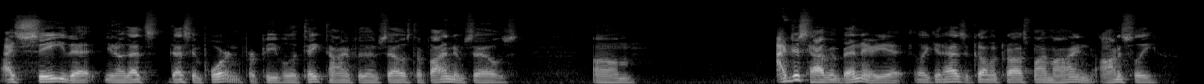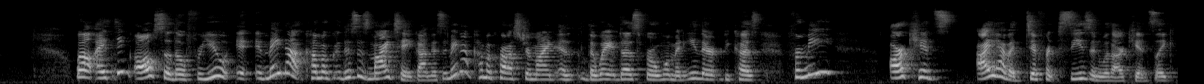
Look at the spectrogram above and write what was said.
I see that you know that's that's important for people to take time for themselves to find themselves. Um, I just haven't been there yet. Like it hasn't come across my mind, honestly. Well, I think also though for you, it, it may not come. This is my take on this. It may not come across your mind the way it does for a woman either, because for me, our kids, I have a different season with our kids. Like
